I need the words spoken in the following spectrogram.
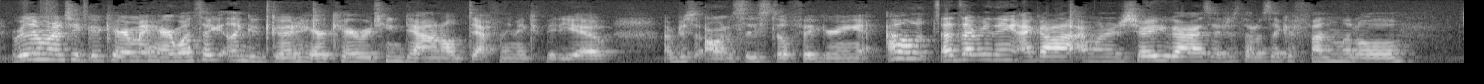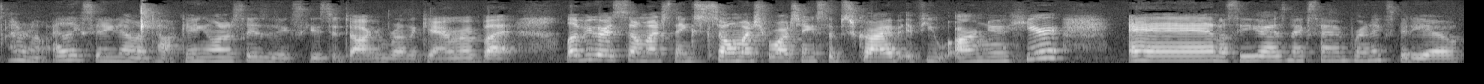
I really want to take good care of my hair. Once I get like a good hair care routine down, I'll definitely make a video. I'm just honestly still figuring it out. That's everything I got. I wanted to show you guys. I just thought it was like a fun little I don't know, I like sitting down and talking, honestly, as an excuse to talk in front of the camera, but love you guys so much. Thanks so much for watching. Subscribe if you are new here, and I'll see you guys next time for our next video.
